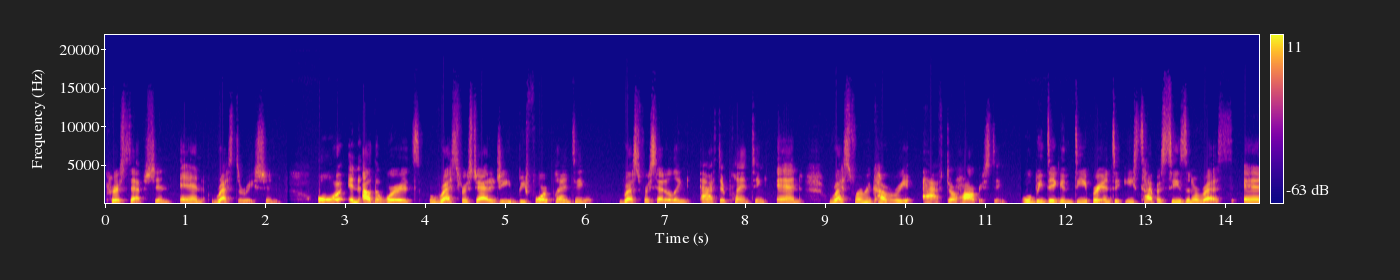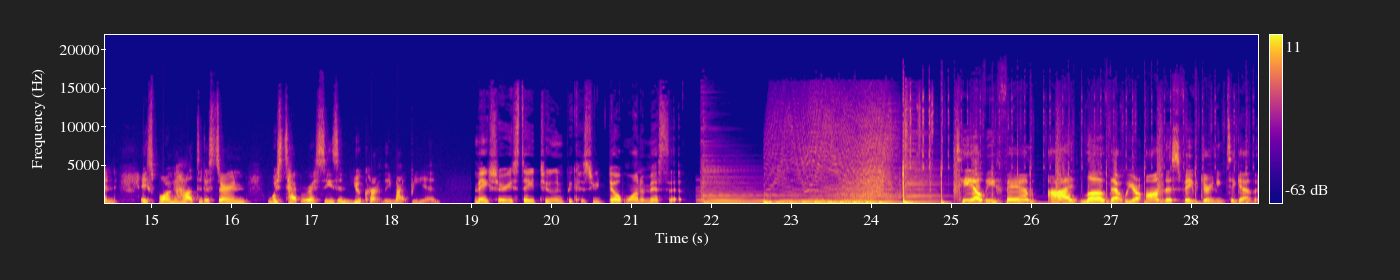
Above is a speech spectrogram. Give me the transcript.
perception, and restoration. Or, in other words, rest for strategy before planting, rest for settling after planting, and rest for recovery after harvesting. We'll be digging deeper into each type of season of rest and exploring how to discern which type of rest season you currently might be in. Make sure you stay tuned because you don't want to miss it. TLV fam, I love that we are on this faith journey together.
